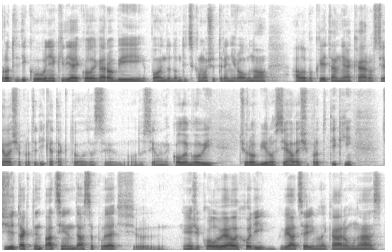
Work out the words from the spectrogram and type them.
protetiku niekedy aj kolega robí po endodontickom ošetrení rovno, alebo keď je tam nejaká rozsiahlejšia protetika, tak to zase odosielame kolegovi čo robí rozsiahlejšie protetiky. Čiže tak ten pacient, dá sa povedať, e, nie že koluje, ale chodí k viacerým lekárom u nás,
